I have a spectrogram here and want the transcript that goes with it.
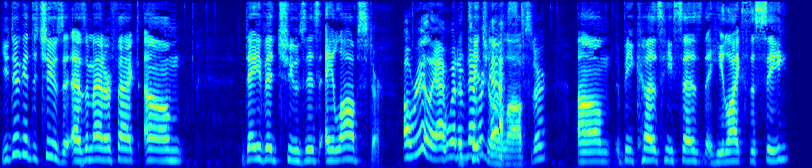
You do get to choose it. As a matter of fact, um, David chooses a lobster, Oh, really? I would have never titular guessed. lobster, um, because he says that he likes the sea,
